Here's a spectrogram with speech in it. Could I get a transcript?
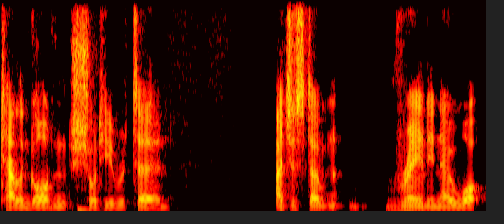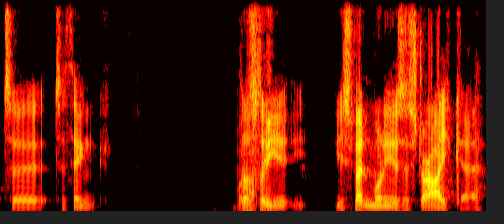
Kellan Gordon? Should he return? I just don't really know what to to think But Obviously, think- you, you spend money as a striker.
